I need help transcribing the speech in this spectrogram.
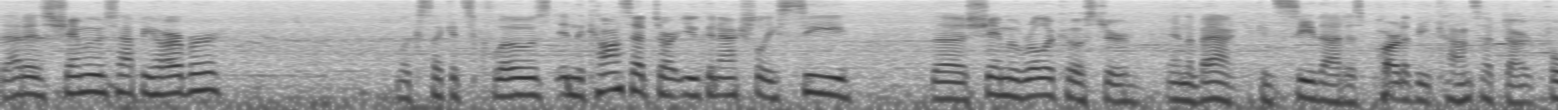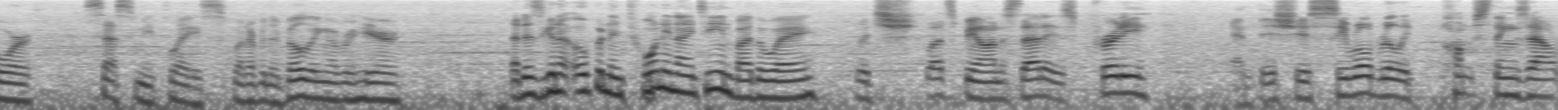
That is Shamu's Happy Harbor. Looks like it's closed. In the concept art, you can actually see the Shamu roller coaster in the back. You can see that as part of the concept art for Sesame Place, whatever they're building over here. That is gonna open in 2019, by the way, which, let's be honest, that is pretty ambitious. SeaWorld really pumps things out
